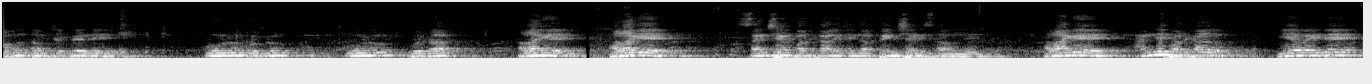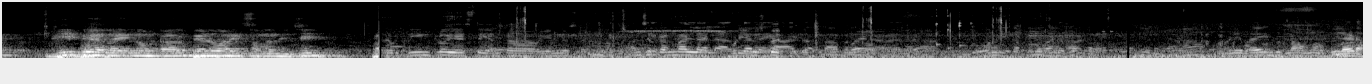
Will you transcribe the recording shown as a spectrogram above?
ప్రభుత్వం చెప్పేది కూడు గుడ్డు కూడు గుడ్డ అలాగే అలాగే సంక్షేమ పథకాల కింద పెన్షన్ ఇస్తా ఉంది. అలాగే అన్ని పథకాలు ఏవైతే బీపీఎల్ లైన్లో ఉంటారో పేదవారికి సంబంధించి దీంట్లో వేస్తే ఎంత ఎన్ని మనుషులు కనబడలే ఇప్పుడు ఎన్ని స్క్వేర్ ఫీట్ వచ్చింది? లేడా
